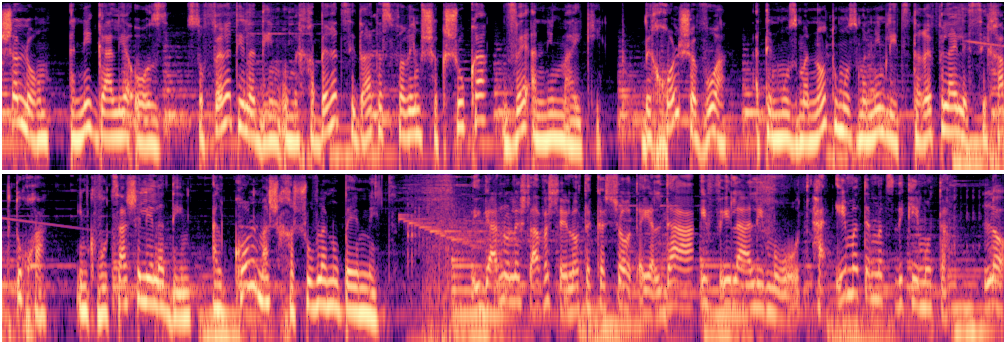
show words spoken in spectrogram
שלום, אני גליה עוז, סופרת ילדים ומחברת סדרת הספרים שקשוקה ואני מייקי. בכל שבוע אתן מוזמנות ומוזמנים להצטרף אליי לשיחה פתוחה עם קבוצה של ילדים על כל מה שחשוב לנו באמת. הגענו לשלב השאלות הקשות. הילדה הפעילה אלימות, האם אתם מצדיקים אותה? לא.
